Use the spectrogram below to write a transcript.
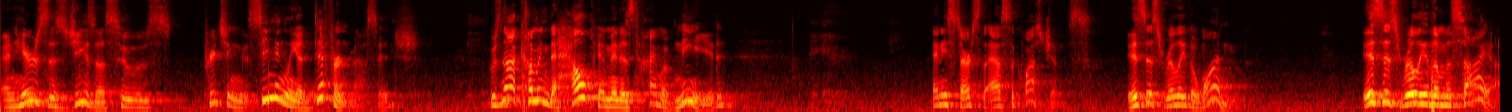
And here's this Jesus who's preaching seemingly a different message, who's not coming to help him in his time of need. And he starts to ask the questions Is this really the one? Is this really the Messiah?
